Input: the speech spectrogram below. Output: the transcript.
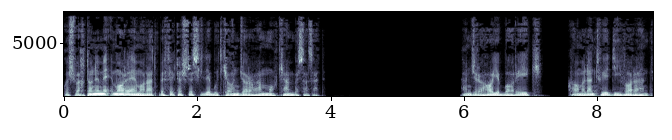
خوشبختانه معمار امارت به فکرش رسیده بود که آنجا را هم محکم بسازد. پنجره های باریک کاملا توی دیوارند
